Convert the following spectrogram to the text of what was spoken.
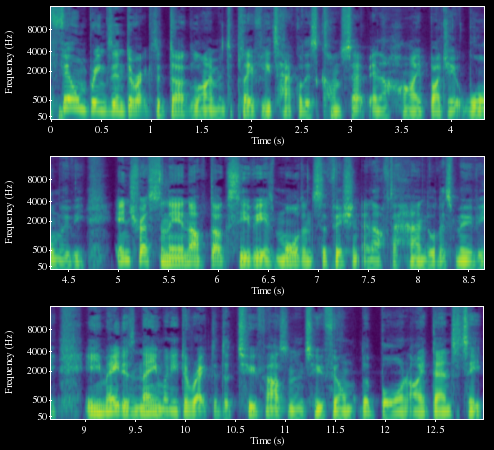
film brings in director Doug Liman to playfully tackle this concept in a high budget war movie. Interestingly enough, Doug's CV is more than sufficient enough to handle this movie. He made his name when he directed the 2002 film The Bourne Identity,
